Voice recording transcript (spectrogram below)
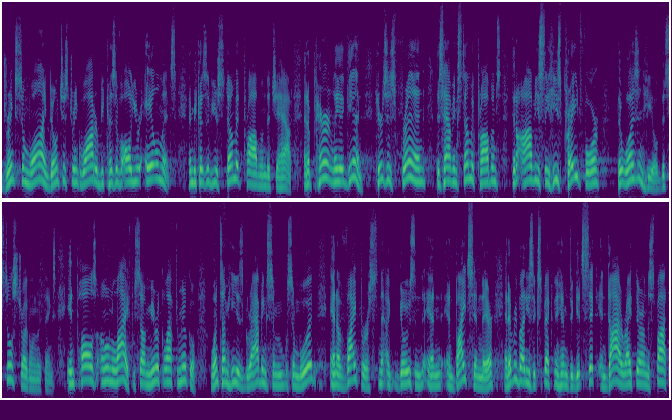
drink some wine. Don't just drink water because of all your ailments and because of your stomach problem that you have. And apparently, again, here's his friend that's having stomach problems that obviously he's prayed for, that wasn't healed, that's still struggling with things. In Paul's own life, we saw miracle after miracle. One time he is grabbing some, some wood, and a viper uh, goes and, and, and bites him there, and everybody's expecting him to get sick and die right there on the spot.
